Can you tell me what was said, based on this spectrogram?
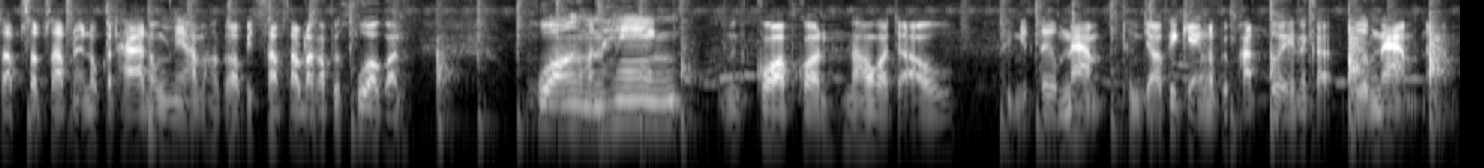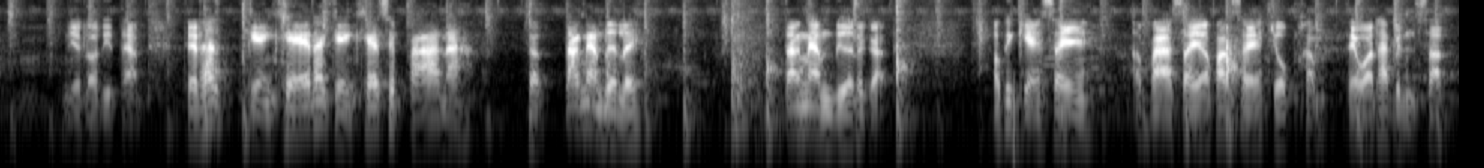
ซับซับซับเนี่ยนกกระทาตรงนี้ครับเขาก็เอาไปซับซับแล้วก็เอาไปคั่วก่อนคั่วให้มันแห้งมันกรอบก่อนแล้วเขาก็จะเอาถึงจะเติมน้ำถึงจะเอาพริกแกงเราไปพัดตัวให้แล้วก็เติมน้ำนะครับ เดี๋ยวรอติดตาม แต่ถ้าแกงแค่ถ้าแกงแค่ใส่ปลานะก็ตั้งน้ำเดือดเลย ตั้งน้ำเดือดแล้วก็เอาพริกแกงใส่เอาปลาใส่เอาผักใส่จบครับ แต่ว่าถ้าเป็นสัตว์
